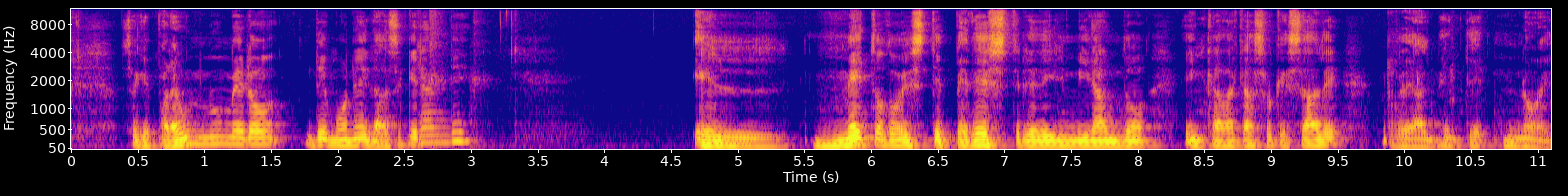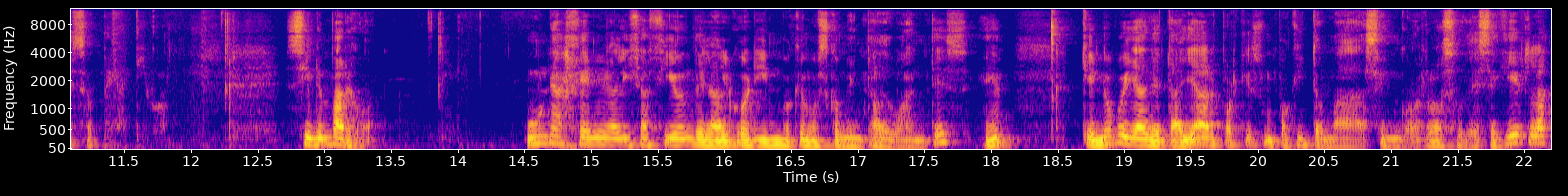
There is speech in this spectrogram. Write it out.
O sea que para un número de monedas grande, el método este pedestre de ir mirando en cada caso que sale realmente no es operativo. Sin embargo, una generalización del algoritmo que hemos comentado antes, ¿eh? que no voy a detallar porque es un poquito más engorroso de seguirla,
